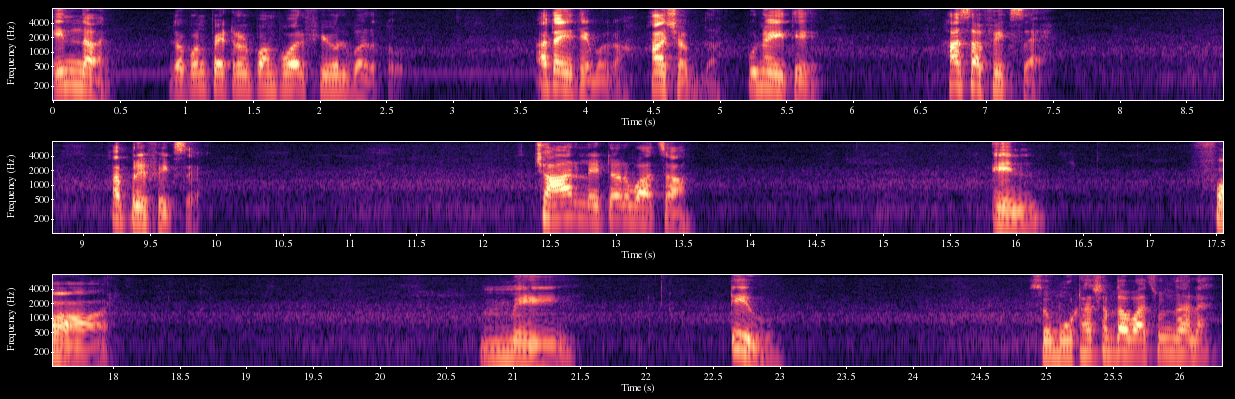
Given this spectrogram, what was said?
इंधन जो आपण पेट्रोल पंपवर फ्युअल भरतो. आता इथे बघा हा शब्द पुन्हा इथे. हा सफिक्स आहे. हा प्रिफिक्स आहे. चार लेटर वाचा. इन फॉर मे टिव. सो मोठा शब्द वाचून झाला आहे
